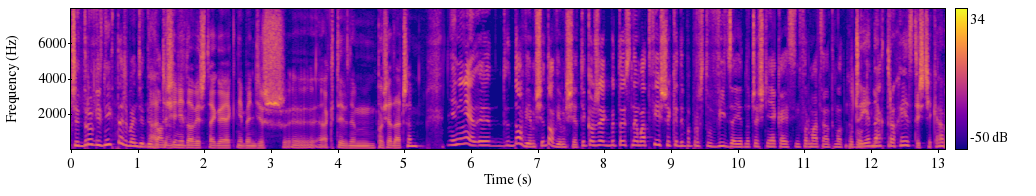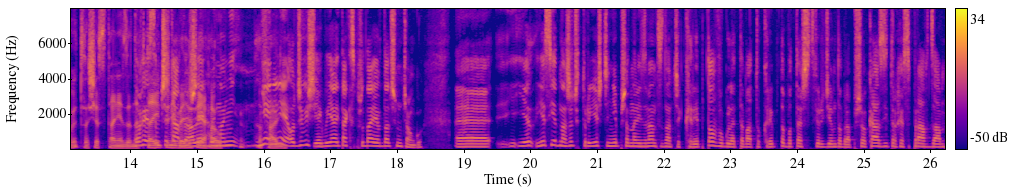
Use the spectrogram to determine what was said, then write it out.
czy drugi z nich też będzie dywanem. A ty się nie dowiesz tego, jak nie będziesz y, aktywnym posiadaczem? Nie, nie, nie. Y, dowiem się, dowiem się. Tylko, że jakby to jest najłatwiejsze, kiedy po prostu widzę jednocześnie, jaka jest informacja na temat podłogi. Czy jednak nie? trochę jesteś ciekawy, co się stanie z NFT jestem czy ciekawy, nie będziesz ale jechał? Jakby, no nie, nie, nie, oczywiście, jakby ja i tak sprzedaję w dalszym ciągu. E, jest jedna rzecz, której jeszcze nie przeanalizowałem, to znaczy krypto, w ogóle tematu krypto, bo też stwierdziłem, dobra, przy okazji trochę sprawdzam,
